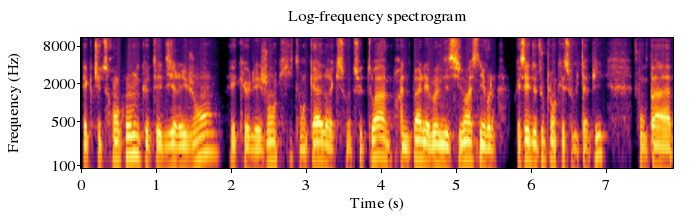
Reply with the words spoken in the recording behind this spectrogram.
et que tu te rends compte que tes dirigeants et que les gens qui t'encadrent et qui sont au-dessus de toi prennent pas les bonnes décisions à ce niveau-là. Essayent de tout planquer sous le tapis, font pas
